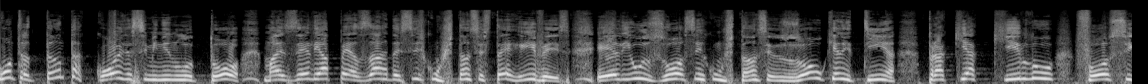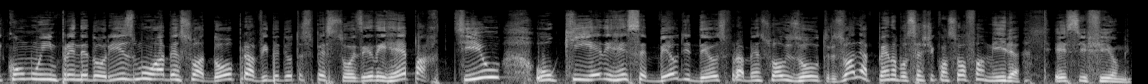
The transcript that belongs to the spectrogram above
Contra tanta coisa esse menino lutou, mas ele, apesar das circunstâncias terríveis, ele usou as circunstâncias, usou o que ele tinha para que aquilo fosse como um empreendedorismo abençoador para a vida de outras pessoas. Ele repartiu o que ele recebeu de Deus para abençoar os outros. Vale a pena você assistir com a sua família esse filme.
